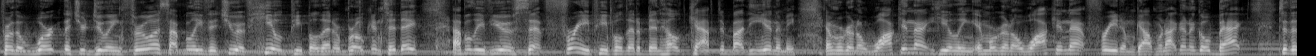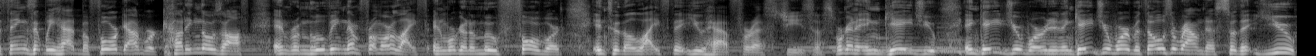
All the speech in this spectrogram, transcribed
for the work that you're doing through us. I believe that you have healed people that are broken today. I believe you have set free people that have been held captive by the enemy. And we're going to walk in that healing and we're going to walk in that freedom, God. We're not going to go back to the things that we had before, God. We're cutting those off and removing them from our life. And we're going to move forward into the life that you have for us, Jesus. We're going to engage you, engage your word, and engage your word with those around us so that you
